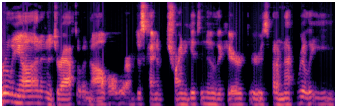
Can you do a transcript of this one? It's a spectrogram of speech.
early on in a draft of a novel where I'm just kind of trying to get to know the characters, but I'm not really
